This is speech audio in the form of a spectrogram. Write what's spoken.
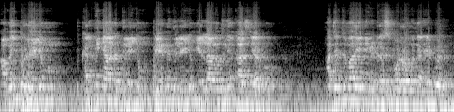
அமைப்பிலேயும் கல்வி ஞானத்திலேயும் பேணுதலேயும் எல்லாவற்றிலையும் காசியா இருக்கும். அஜித் மாதிரி இன்னைக்கு ட்ரெஸ் போடுறவங்க நிறைய பேர்.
